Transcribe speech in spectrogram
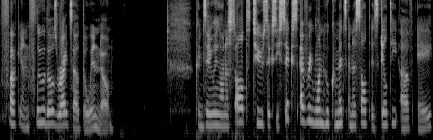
fucking flew those rights out the window? Continuing on assault 266 everyone who commits an assault is guilty of a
